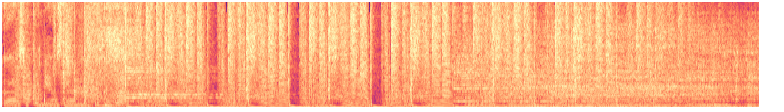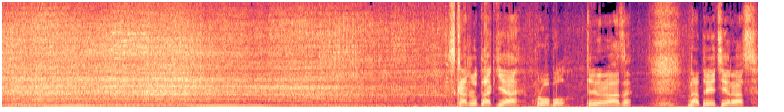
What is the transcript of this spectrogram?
Girls with their nails done Скажу так, я пробовал три раза. На третий раз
